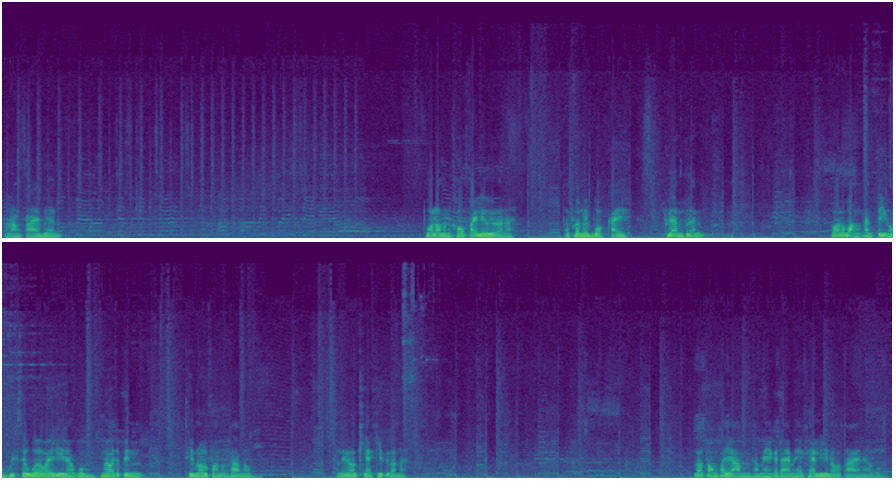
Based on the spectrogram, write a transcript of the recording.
กำลังไปเพื่อน ตัวเรามันเข้าไฟเร็วอยู่แล้วนะ ถ้าเพื่อนไม่บวกไกลเพื่อนเพื่อนก็ระวังอันติของควิกเซ l เวอร์ไว้ดีนะครับผม ไม่ว่าจะเป็นทีมเราฝั่งตรงข้ามนะครับผมอันนี้เราเคลียร์คลิปไปก่อนนะ เราต้องพยายามทำยังไงก็ได้ไม่ให้แครี่เราตายนะครับผม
